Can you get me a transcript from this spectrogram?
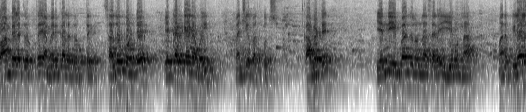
బాంబేలో దొరుకుతాయి అమెరికాలో దొరుకుతాయి. చదువుకుంటే ఎక్కడికైనా పోయి మంచిగా బతకొచ్చు. కాబట్టి ఎన్ని ఇబ్బందులు ఉన్నా సరే ఏమున్నా మన పిల్లల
